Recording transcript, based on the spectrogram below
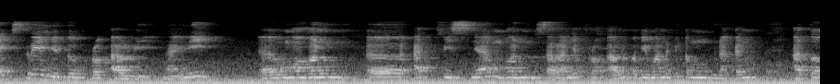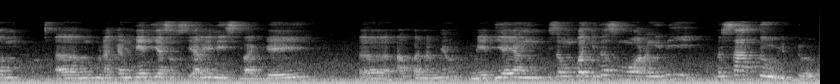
ekstrim gitu Prof. Alwi. Nah ini uh, mohon uh, advisnya, mohon sarannya Prof. Alwi bagaimana kita menggunakan atau uh, menggunakan media sosial ini sebagai uh, apa namanya media yang bisa membuat kita semua orang ini bersatu gitu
